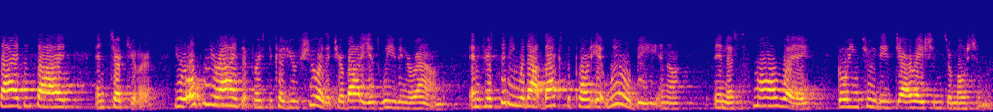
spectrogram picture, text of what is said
side to side, and circular. You'll open your eyes at first because you're sure that your body is weaving around. And if you're sitting without back support, it will be in a in a small way going through these gyrations or motions.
